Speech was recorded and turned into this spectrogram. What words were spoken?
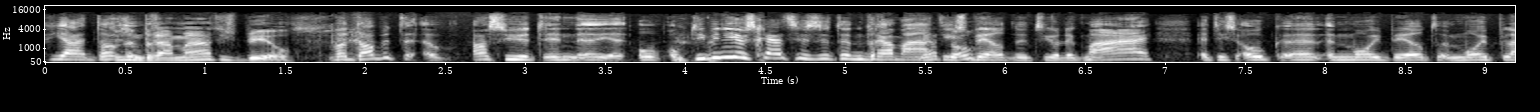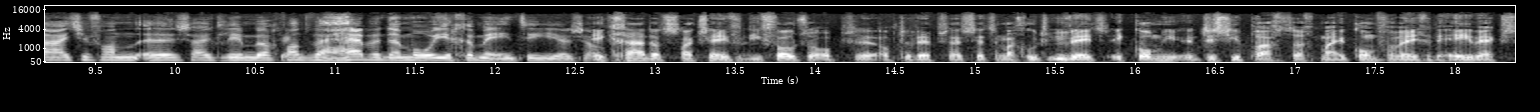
ja. Dat, het is een dramatisch beeld. Wat dat betreft, als u het in, uh, op, op, die manier schetst... is het een dramatisch ja, beeld natuurlijk. Maar het is ook een mooi beeld, een mooi plaatje van Zuid-Limburg. Want we hebben een mooie gemeente hier zo. Ik ga dat straks even die foto op de, op de website zetten. Maar goed, u weet, ik kom hier, het is hier prachtig, maar ik kom vanwege de EWEX.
